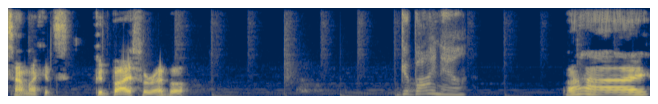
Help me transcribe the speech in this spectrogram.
sound like it's goodbye forever. Goodbye now. Bye.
